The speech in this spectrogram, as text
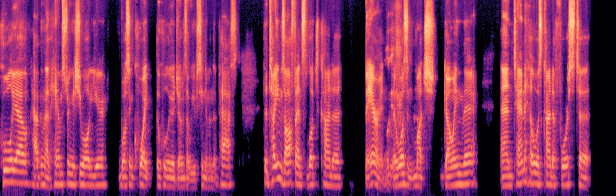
Julio having that hamstring issue all year wasn't quite the Julio Jones that we've seen him in the past. The Titans offense looked kind of barren. There wasn't much going there. And Tannehill was kind of forced to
